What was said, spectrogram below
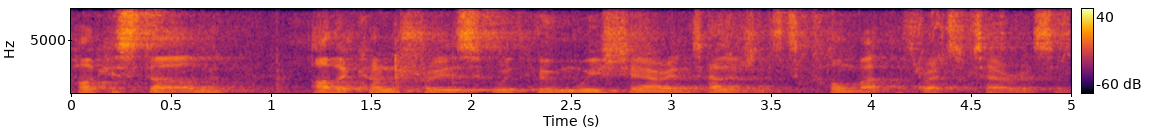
Pakistan, other countries with whom we share intelligence to combat the threat of terrorism.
